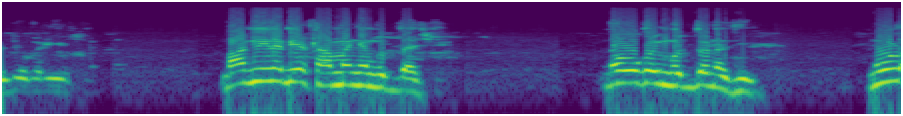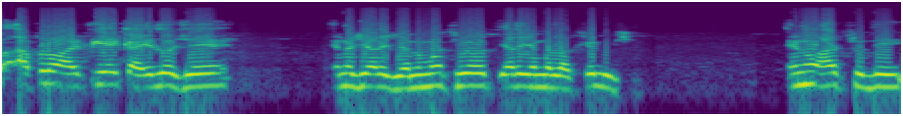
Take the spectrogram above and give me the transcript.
રજૂ કરીએ છીએ. માંગણીના બે સામાન્ય મુદ્દા છે. નવો કોઈ મુદ્દો નથી. મૂળ આપણો આરટીઆઈ કાયદો છે, એનો જ્યારે જન્મ થયો ત્યારે એમાં લખેલું છે. એનું આજ સુધી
